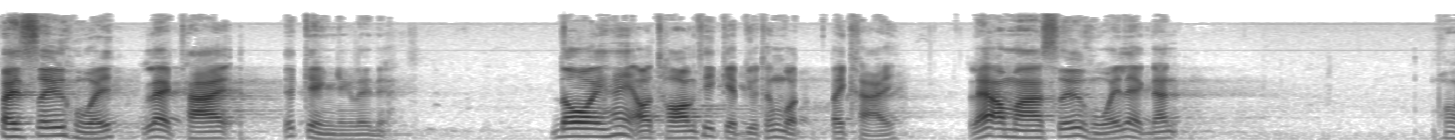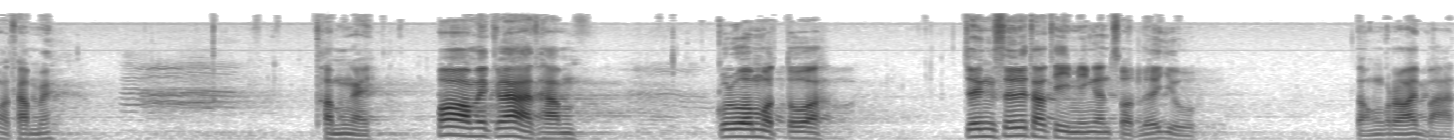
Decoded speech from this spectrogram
ไปซื้อหวยเลขท้ายเอ๊ะเก่งอย่างเลยเนี่ย โดยให้เอาทองที่เก็บอยู่ทั้งหมดไปขาย แล้วเอามาซื้อหวยเลขนั้น พ่อทำไหมทำไง พ่อไม่กล้าทำกลัวหมดตัว จึงซื้อเท่าที่มีเงินสดเหลืออยู่สองร้อยบาท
